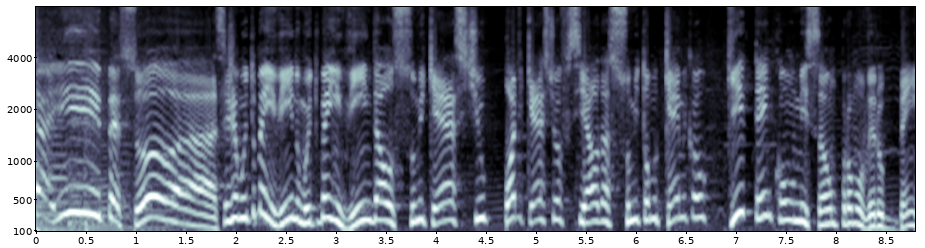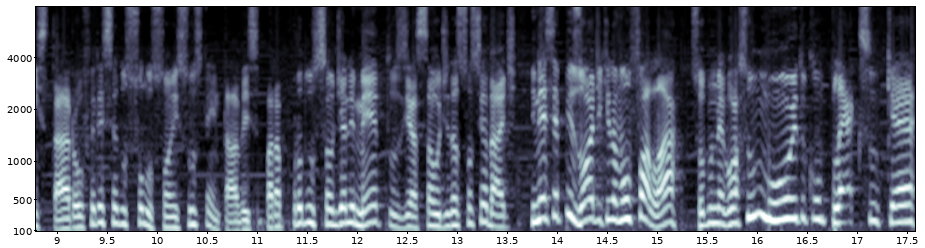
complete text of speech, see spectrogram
aí, pessoa! Seja muito bem-vindo, muito bem-vinda ao Sumicast, o podcast oficial da Sumitomo Chemical, que tem como missão promover o bem-estar, oferecendo soluções sustentáveis para a produção de alimentos e a saúde da sociedade. E nesse episódio aqui nós vamos falar sobre um negócio muito complexo, que é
